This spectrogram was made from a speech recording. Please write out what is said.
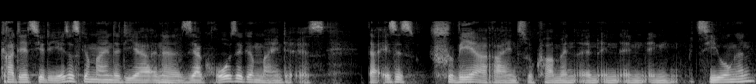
gerade jetzt hier die Jesusgemeinde, die ja eine sehr große Gemeinde ist, da ist es schwer reinzukommen in, in, in, in Beziehungen.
